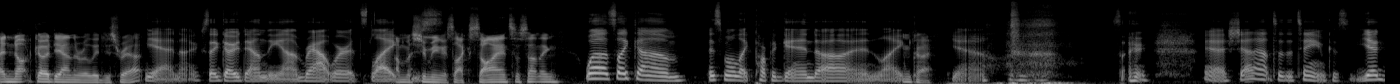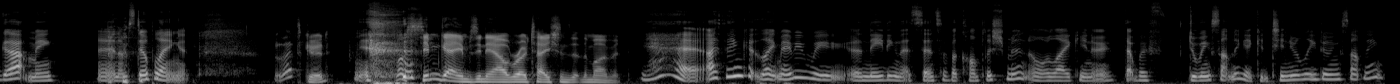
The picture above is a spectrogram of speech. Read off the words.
And not go down the religious route. Yeah, no. So go down the um, route where it's like I'm assuming it's like science or something. well, it's like um, it's more like propaganda and like Okay. yeah. so yeah, shout out to the team because you got me, and I'm still playing it. Well, that's good. Yeah. A lot of sim games in our rotations at the moment. Yeah, I think like maybe we are needing that sense of accomplishment or like you know that we're doing something and continually doing something.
